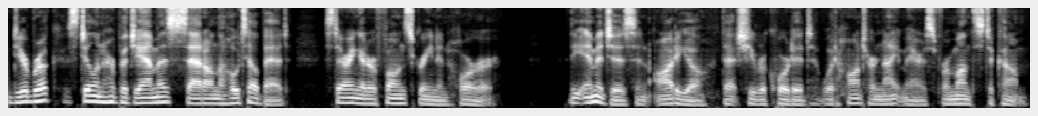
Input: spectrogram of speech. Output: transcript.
Deerbrook, still in her pajamas, sat on the hotel bed, staring at her phone screen in horror. The images and audio that she recorded would haunt her nightmares for months to come.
